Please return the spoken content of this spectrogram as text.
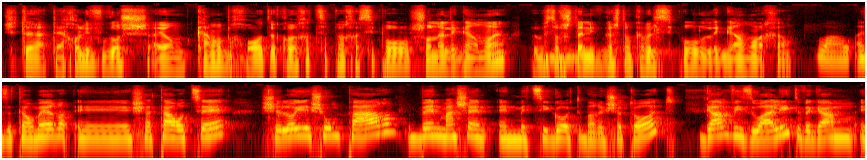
שאתה יכול לפגוש היום כמה בחורות וכל אחד תספר לך סיפור שונה לגמרי, ובסוף כשאתה נפגש אתה מקבל סיפור לגמרי אחר. וואו, אז אתה אומר אה, שאתה רוצה שלא יהיה שום פער בין מה שהן מציגות ברשתות גם ויזואלית וגם אה,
